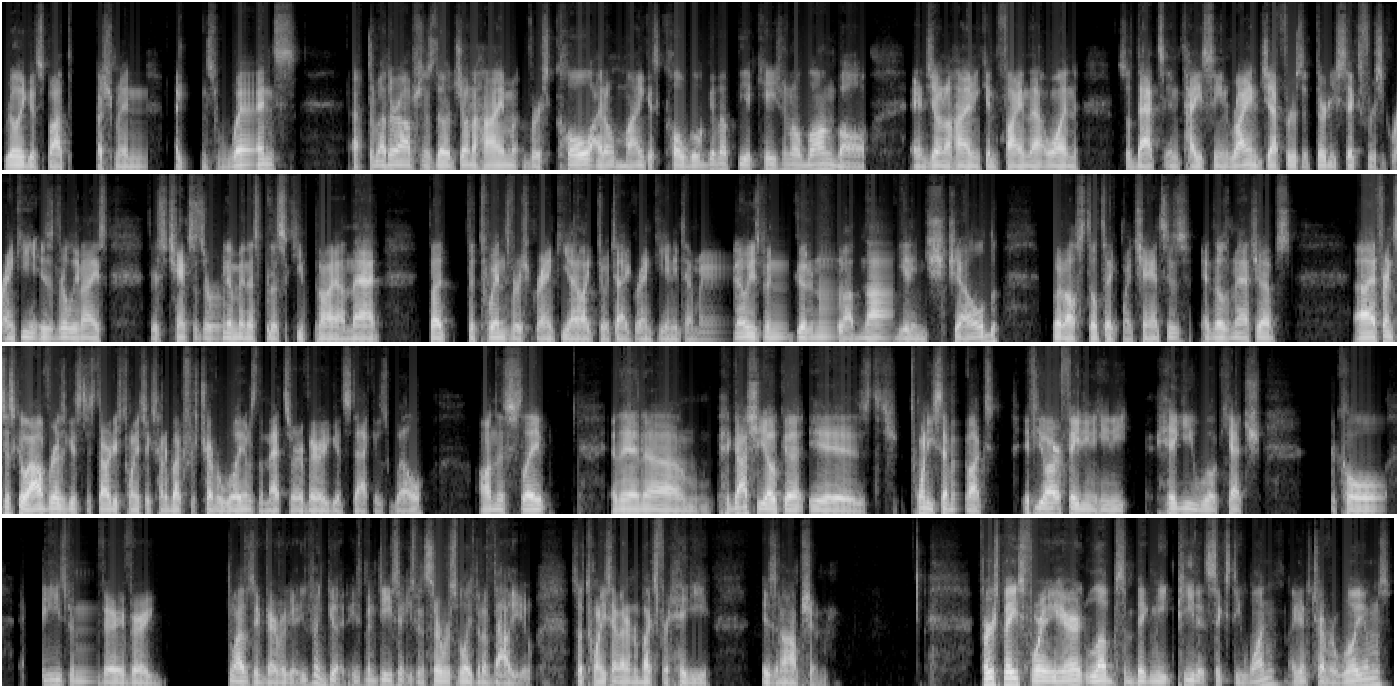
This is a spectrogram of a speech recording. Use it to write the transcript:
Really good spot. Rutschman against Wentz. Uh, some other options though: Jonah Heim versus Cole. I don't mind because Cole will give up the occasional long ball, and Jonah Heim can find that one. So that's enticing. Ryan Jeffers at 36 versus Greinke is really nice. There's chances of a Minnesota, so keep an eye on that. But the Twins versus Greinke, I like to attack Greinke anytime. I know he's been good enough about not getting shelled, but I'll still take my chances in those matchups. Uh, Francisco Alvarez gets to start. He's 2600 bucks for Trevor Williams. The Mets are a very good stack as well on this slate. And then um, Higashioka is 27 bucks. If you are fading Heaney, Higgy will catch Cole. He's been very, very well, I would say very, very good. He's been good. He's been decent. He's been serviceable. He's been a value. So 2700 bucks for Higgy is an option. First base for you here. Love some big meat Pete at 61 against Trevor Williams.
